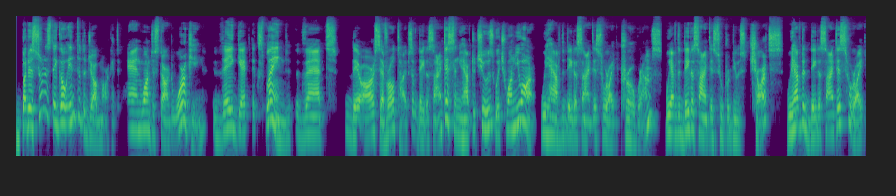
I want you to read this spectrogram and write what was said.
But as soon as they go into the job market and want to start working, they get explained that there are several types of data scientists, and you have to choose which one you are. We have the data scientists who write programs, we have the data scientists who produce charts, we have the data scientists who write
